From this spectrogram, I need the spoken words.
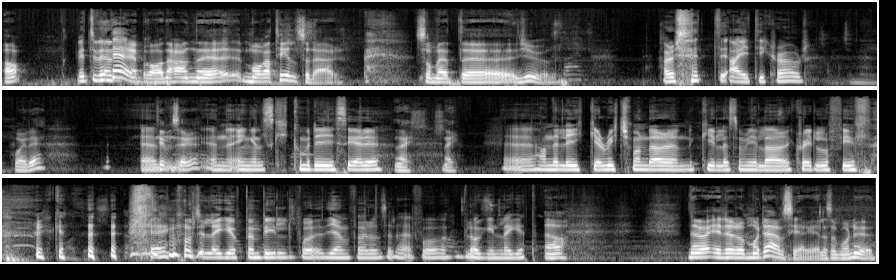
Ja, Vet du det vem? där är bra när han eh, morrar till sådär. Som ett eh, djur. Har du sett IT Crowd? Vad är det? En, TV-serie? en engelsk komediserie. Nej, nej. Eh, han är lik Richmond där, en kille som gillar Cradle of Filth. Okej. Borde lägga upp en bild på jämförelse där på blogginlägget. Ja. Nu, är det då modern serie eller som går nu?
